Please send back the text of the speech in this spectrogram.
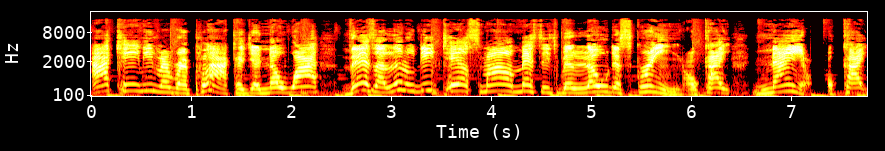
I can't even reply because you know why? There's a little detailed small message below the screen, okay? Now, okay?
